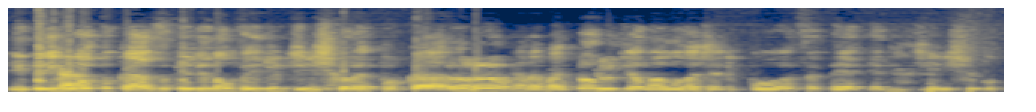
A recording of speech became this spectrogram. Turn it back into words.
E tem um Cara. outro caso que ele não vende o disco, né, pro cara. Aham. O cara vai todo dia na loja, ele, pô, você tem aquele disco.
